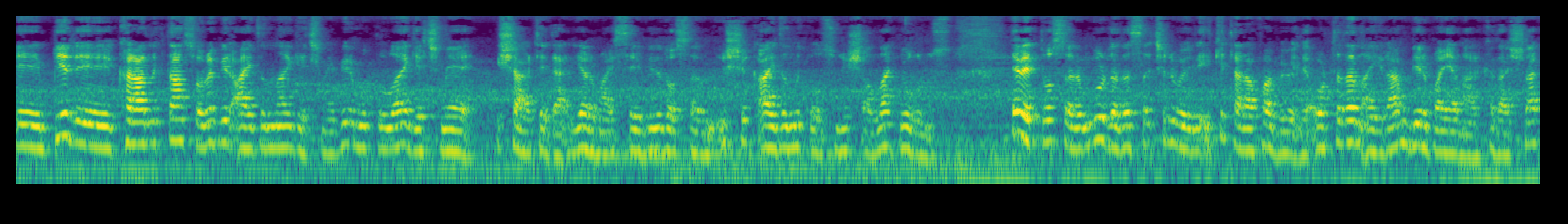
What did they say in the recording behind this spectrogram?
e, bir e, karanlıktan sonra bir aydınlığa geçmeye, bir mutluluğa geçmeye işaret eder. Yarım ay sevgili dostlarım. Işık, aydınlık olsun inşallah yolunuz. Evet dostlarım burada da saçını böyle iki tarafa böyle ortadan ayıran bir bayan arkadaşlar.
